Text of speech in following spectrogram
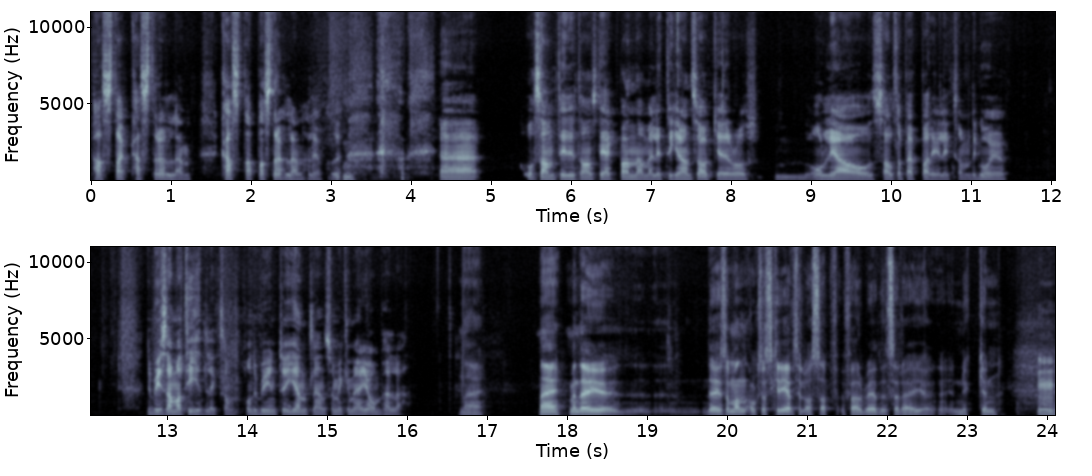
pasta kastrullen. Kasta pastrullen, eller jag på att säga. eh, Och samtidigt ha en stekpanna med lite grönsaker och olja och salt och peppar i liksom. Det går ju. Det blir samma tid liksom. Och det blir inte egentligen så mycket mer jobb heller. Nej. Nej, men det är ju... Det är ju som man också skrev till oss, att förberedelser är ju nyckeln. Mm.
